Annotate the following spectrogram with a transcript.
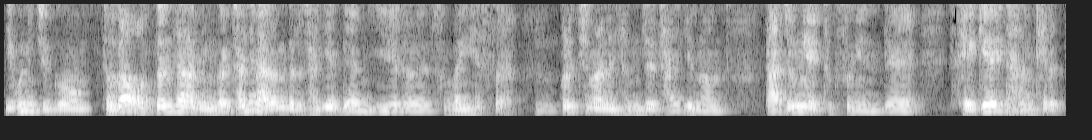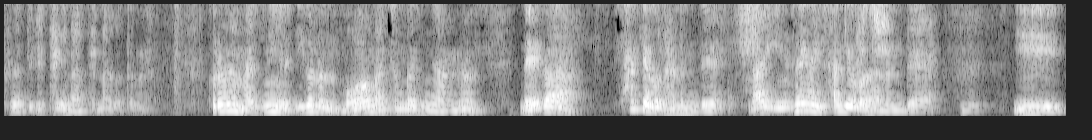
이분이 지금 저가 어떤 사람인가 자기 나름대로 자기에 대한 이해를 상당히 했어요. 음. 그렇지만은 현재 자기는 다중의 특성인데 세 개의 다른 캐릭터가 뚜렷하게 나타나거든요. 그러면 만약 이거는 뭐와 마찬가지냐면 내가 사격을 하는데 나의 인생의 사격을 하는데 음. 이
